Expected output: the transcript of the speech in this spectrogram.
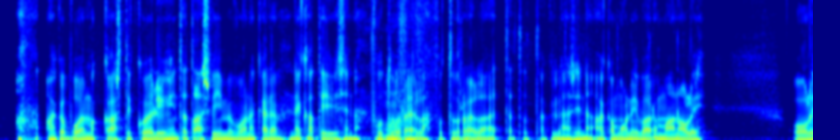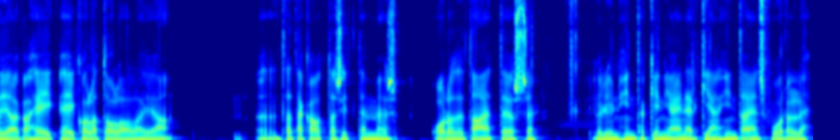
aika voimakkaasti, kun öljyhinta taisi viime vuonna käydä negatiivisena futureilla, futureilla että tota, kyllähän siinä aika moni varmaan oli, oli aika heikolla tolalla ja tätä kautta sitten myös odotetaan, että jos se öljyn hintakin ja energian hinta ensi vuodelle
